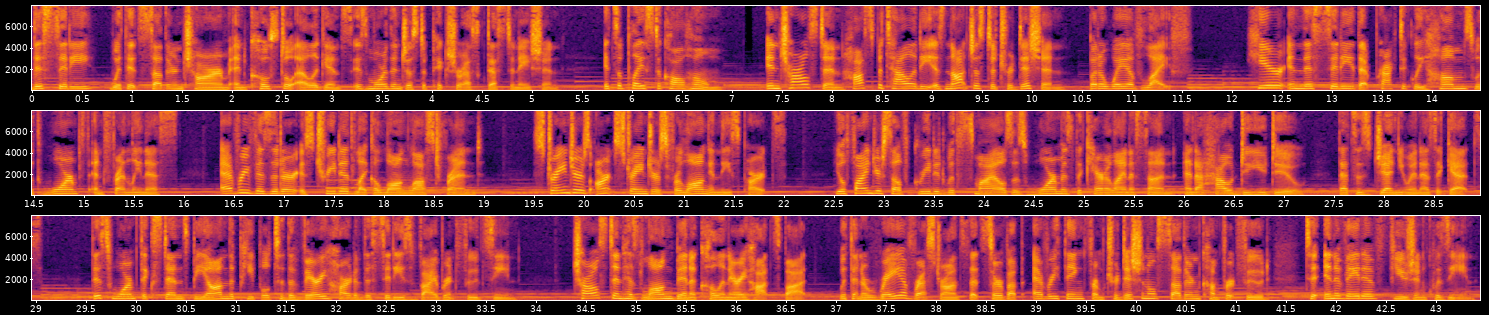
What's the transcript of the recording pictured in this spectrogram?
This city, with its southern charm and coastal elegance, is more than just a picturesque destination. It's a place to call home. In Charleston, hospitality is not just a tradition, but a way of life. Here in this city that practically hums with warmth and friendliness, every visitor is treated like a long-lost friend. Strangers aren't strangers for long in these parts. you'll find yourself greeted with smiles as warm as the Carolina sun and a how do you do that's as genuine as it gets. This warmth extends beyond the people to the very heart of the city's vibrant food scene. Charleston has long been a culinary hotspot, with an array of restaurants that serve up everything from traditional Southern comfort food to innovative fusion cuisine.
